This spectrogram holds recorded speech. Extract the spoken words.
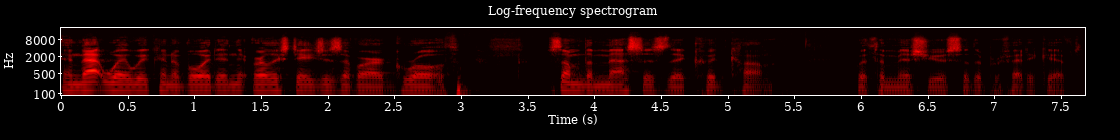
in that way, we can avoid in the early stages of our growth some of the messes that could come with the misuse of the prophetic gift.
